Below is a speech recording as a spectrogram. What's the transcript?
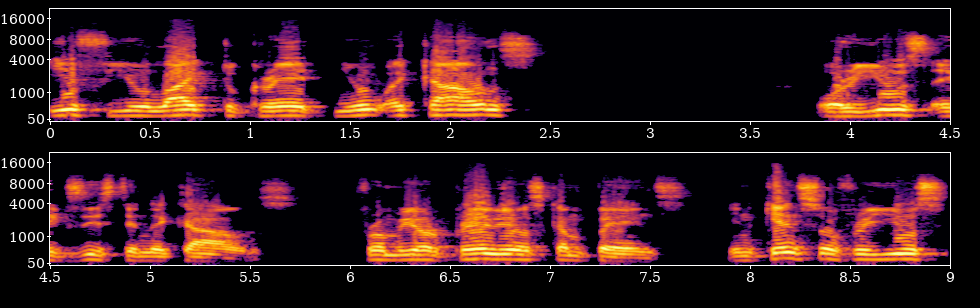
if you like to create new accounts or use existing accounts from your previous campaigns. In case of reuse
